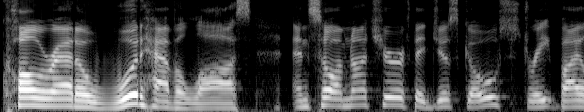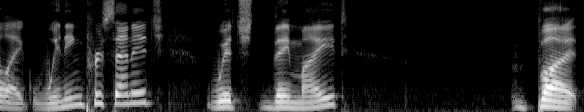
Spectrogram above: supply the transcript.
Colorado would have a loss, and so I'm not sure if they just go straight by like winning percentage, which they might. But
